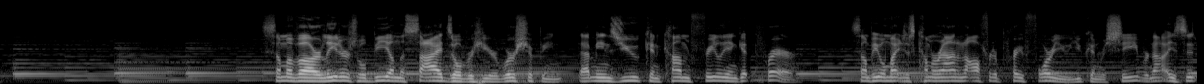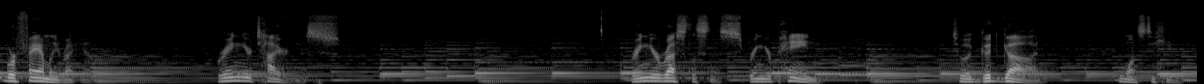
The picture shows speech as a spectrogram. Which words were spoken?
Some of our leaders will be on the sides over here worshiping. That means you can come freely and get prayer. Some people might just come around and offer to pray for you. You can receive or not. We're family right now. Bring your tiredness. Bring your restlessness. Bring your pain to a good God who wants to heal.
